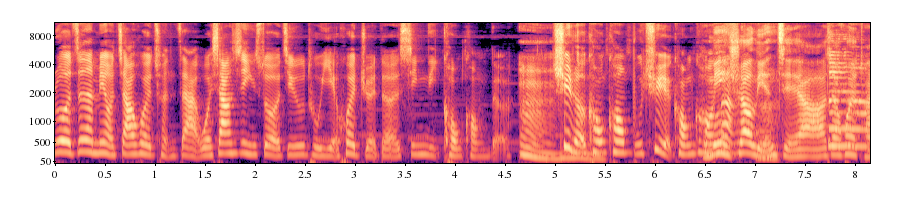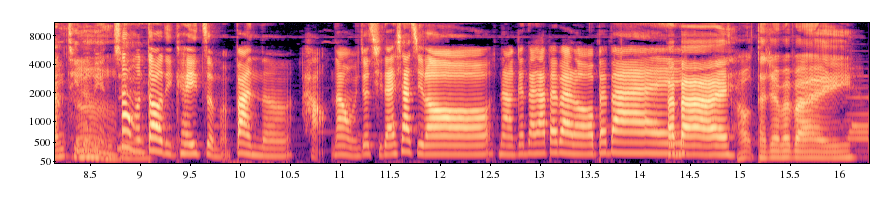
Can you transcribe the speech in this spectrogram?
如果真的没有教会存在，我相信所有基督徒也会觉得心里空空的。嗯，去了空空，不去也空空。我们也需要连接啊，教会团体的连接。那我们到底可以怎么办呢？好，那我们就期待下集喽。那跟大家拜拜喽，拜拜，拜拜。好，大家拜拜。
